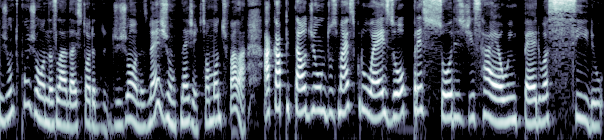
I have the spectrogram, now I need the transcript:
junto com Jonas, lá da história de Jonas, não é junto, né, gente? Só um modo de falar. A capital de um dos mais cruéis opressores de Israel, o Império Assírio.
